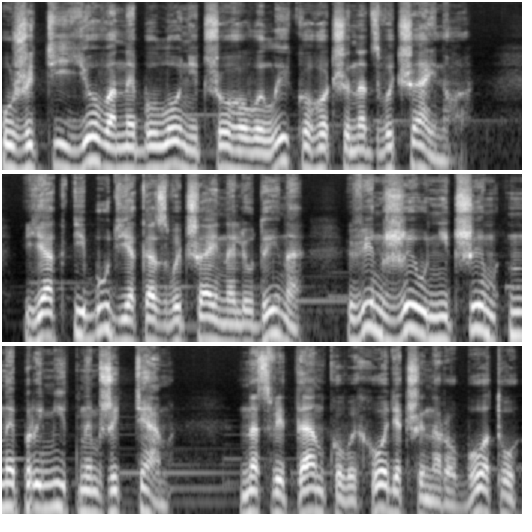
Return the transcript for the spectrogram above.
У житті Йова не було нічого великого чи надзвичайного. Як і будь-яка звичайна людина, він жив нічим непримітним життям, на світанку виходячи на роботу,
